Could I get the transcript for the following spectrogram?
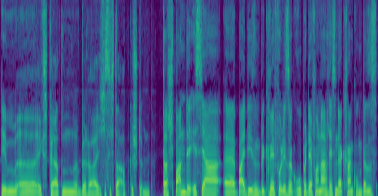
im äh, Expertenbereich sich da abgestimmt. Das Spannende ist ja äh, bei diesem Begriff oder dieser Gruppe der vernachlässigten Erkrankungen, dass es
